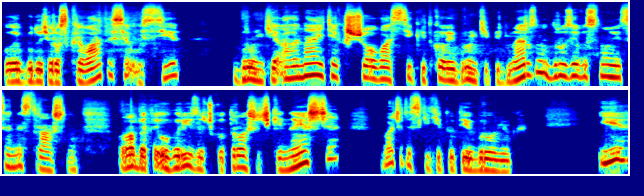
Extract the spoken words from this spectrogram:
коли будуть розкриватися усі бруньки. Але навіть якщо у вас ці квіткові бруньки підмерзнуть, друзі, весною це не страшно. Робите обрізочку трошечки нижче. Бачите, скільки тут є бруньок? І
